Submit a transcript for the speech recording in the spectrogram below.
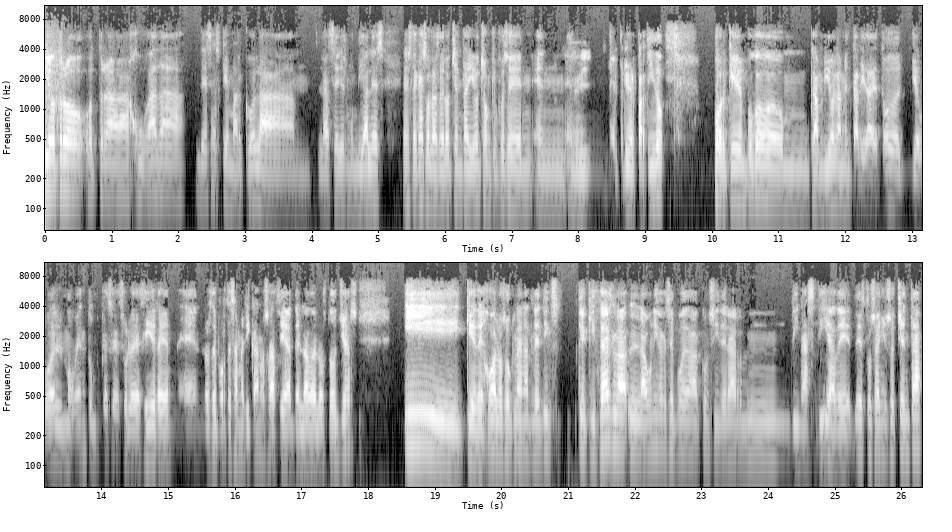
Sí, otro, otra jugada de esas que marcó la, las series mundiales, en este caso las del 88, aunque fuese en, en, en el, primer partido, porque un poco mm, cambió la mentalidad de todo, llevó el momentum que se suele decir en, en los deportes americanos hacia del lado de los Dodgers y que dejó a los Oakland Athletics que quizás la, la única que se pueda considerar mmm, dinastía de, de estos años 80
